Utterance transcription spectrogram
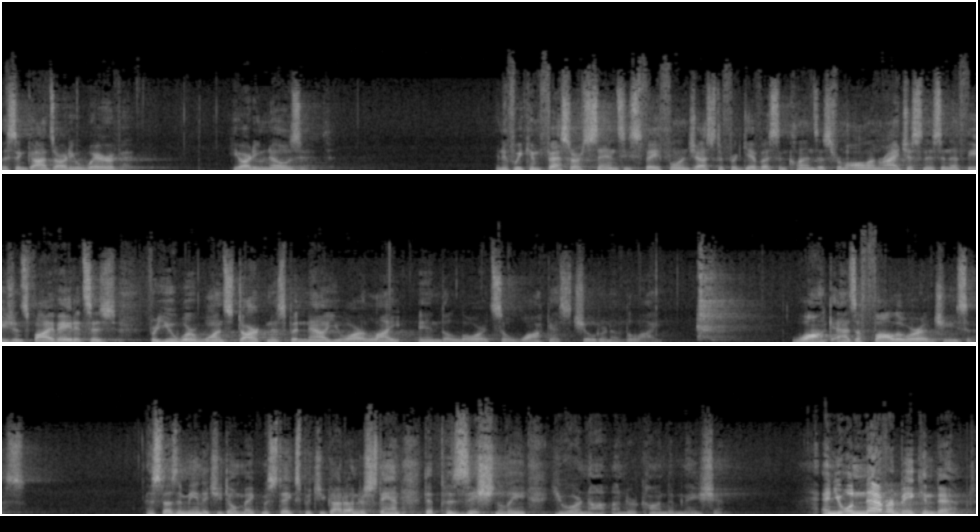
Listen, God's already aware of it, He already knows it. And if we confess our sins, he's faithful and just to forgive us and cleanse us from all unrighteousness. In Ephesians 5 8, it says, For you were once darkness, but now you are light in the Lord. So walk as children of the light. Walk as a follower of Jesus. This doesn't mean that you don't make mistakes, but you got to understand that positionally, you are not under condemnation. And you will never be condemned,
